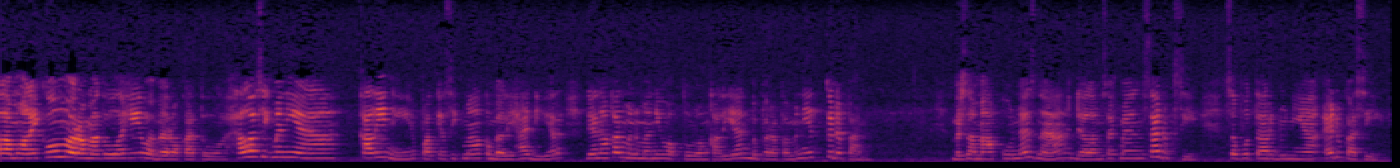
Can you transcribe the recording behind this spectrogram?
Assalamualaikum warahmatullahi wabarakatuh. Halo Sigmania. Kali ini podcast Sigma kembali hadir Dan akan menemani waktu luang kalian beberapa menit ke depan. Bersama aku Nazna dalam segmen Seduksi Seputar dunia edukasi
